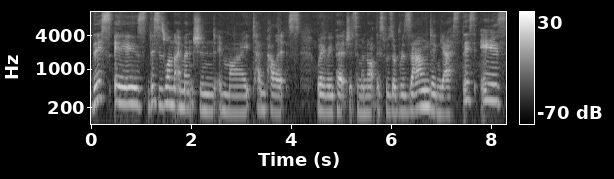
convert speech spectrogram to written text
This is this is one that I mentioned in my 10 palettes would I repurchase them or not. This was a resounding yes. This is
